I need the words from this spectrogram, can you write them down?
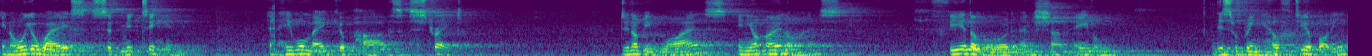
In all your ways, submit to Him, and He will make your paths straight. Do not be wise in your own eyes. Fear the Lord and shun evil. This will bring health to your body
